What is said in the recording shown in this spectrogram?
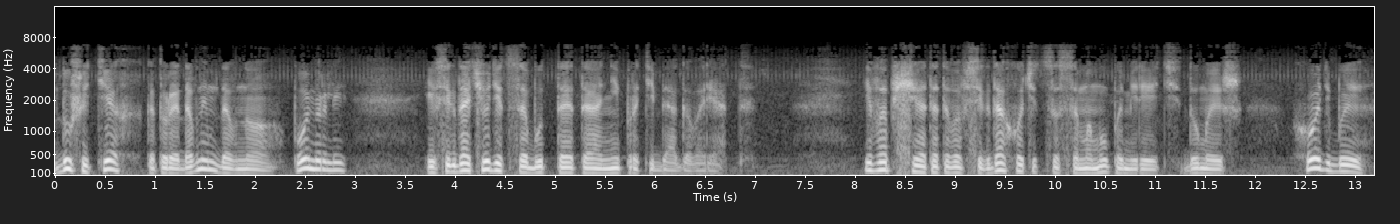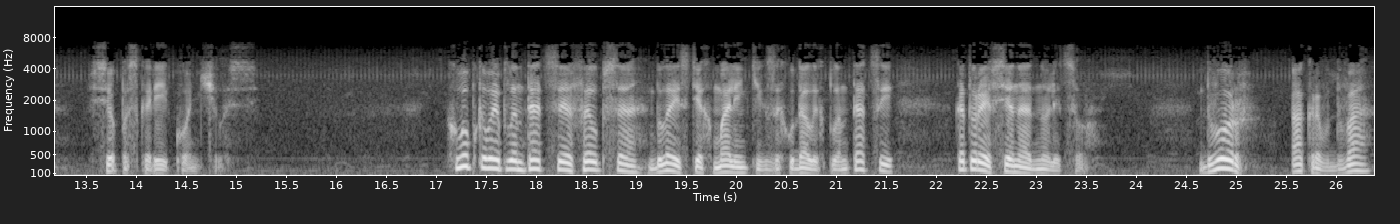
души тех, которые давным-давно померли, и всегда чудится, будто это они про тебя говорят. И вообще от этого всегда хочется самому помереть. Думаешь, хоть бы все поскорей кончилось. Хлопковая плантация Фелпса была из тех маленьких захудалых плантаций, которые все на одно лицо — Двор акров два,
